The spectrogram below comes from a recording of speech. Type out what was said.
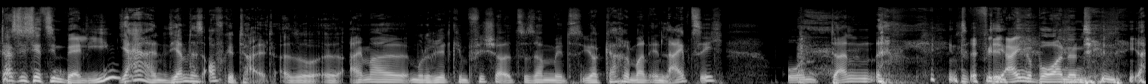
Das ist jetzt in Berlin? Ja, die haben das aufgeteilt. Also äh, einmal moderiert Kim Fischer zusammen mit Jörg Kachelmann in Leipzig und dann Für die Eingeborenen. den, ja,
